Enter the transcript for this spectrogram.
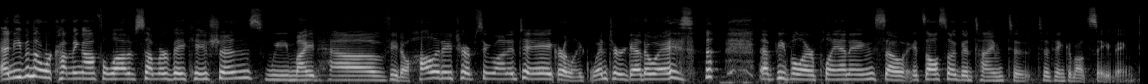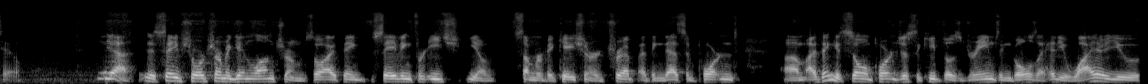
And even though we're coming off a lot of summer vacations, we might have, you know, holiday trips we want to take or like winter getaways that people are planning. So it's also a good time to, to think about saving too. Yeah, save short term again, long term. So I think saving for each, you know, summer vacation or trip, I think that's important. Um, I think it's so important just to keep those dreams and goals ahead of you. Why are you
